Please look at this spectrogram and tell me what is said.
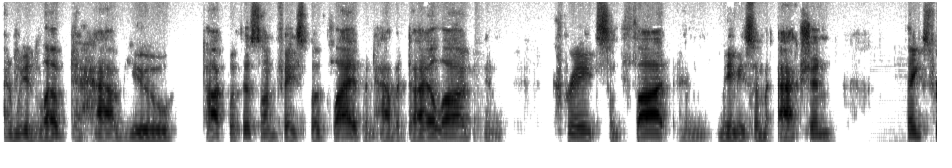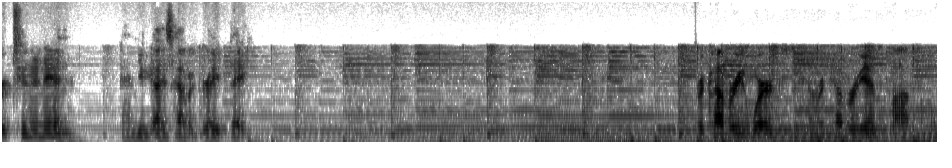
and we'd love to have you talk with us on Facebook Live and have a dialogue and create some thought and maybe some action. Thanks for tuning in, and you guys have a great day. Recovery works and recovery is possible.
